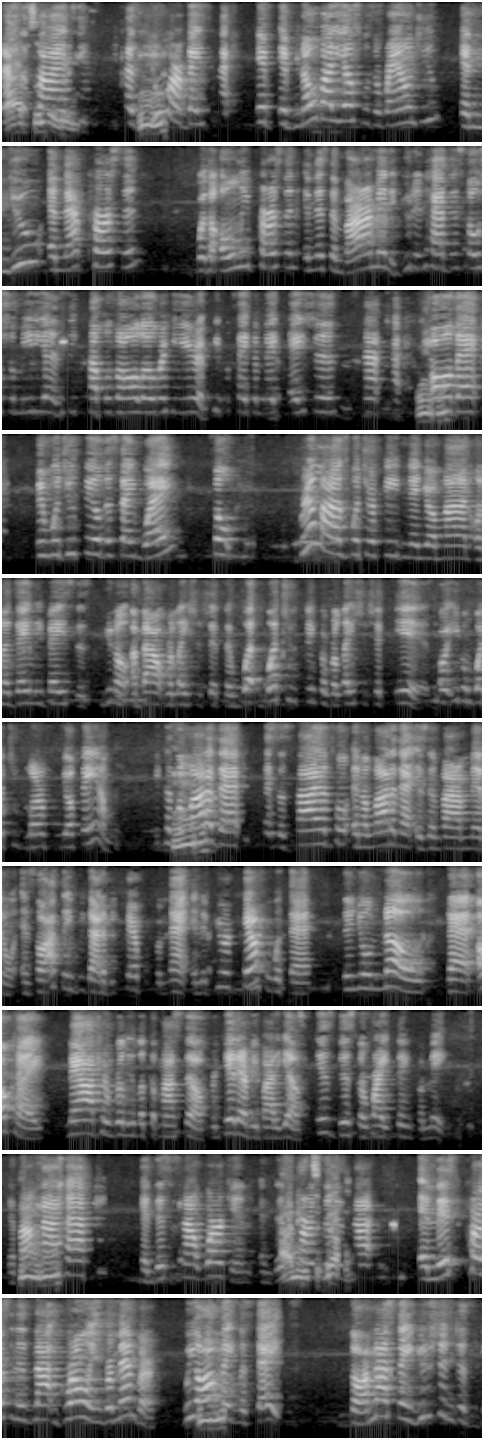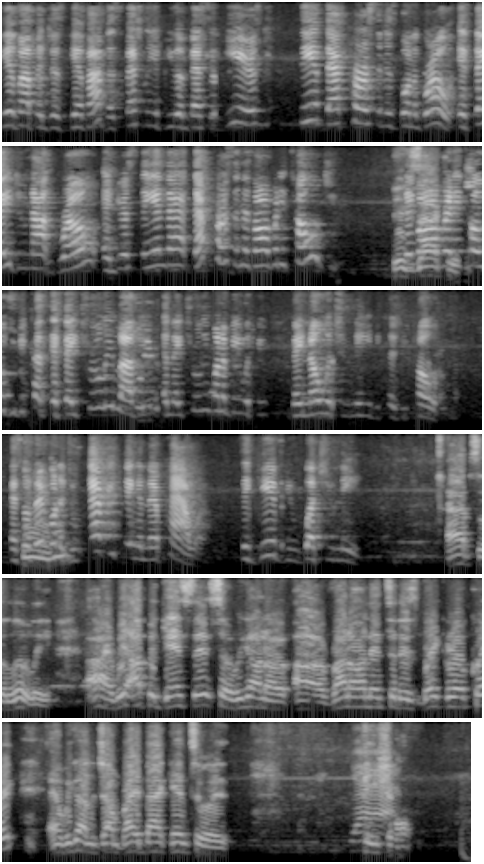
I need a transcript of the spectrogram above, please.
That's Absolutely. society because mm-hmm. you are based. If if nobody else was around you and you and that person were the only person in this environment and you didn't have this social media and see couples all over here and people taking vacations and Snapchat, mm-hmm. all that, then would you feel the same way? So realize what you're feeding in your mind on a daily basis, you know, about relationships and what, what you think a relationship is, or even what you've learned from your family. Because mm-hmm. a lot of that is societal and a lot of that is environmental. And so I think we got to be careful from that. And if you're careful with that, then you'll know that, okay, now I can really look at myself, forget everybody else. Is this the right thing for me? If I'm mm-hmm. not happy and this is not working and this person is not and this person is not growing, remember, we mm-hmm. all make mistakes. So I'm not saying you shouldn't just give up and just give up, especially if you invested years. See if that person is going to grow. If they do not grow and you're seeing that, that person has already told you. Exactly. They've already told you because if they truly love you and they truly want to be with you, they know what you need because you told them. And so mm-hmm. they're going to do everything in their power to give you what you need. Absolutely. All right, we're up against it, so we're gonna uh, run on into this break real quick, and we're gonna jump right back into it. Yeah. Peace.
